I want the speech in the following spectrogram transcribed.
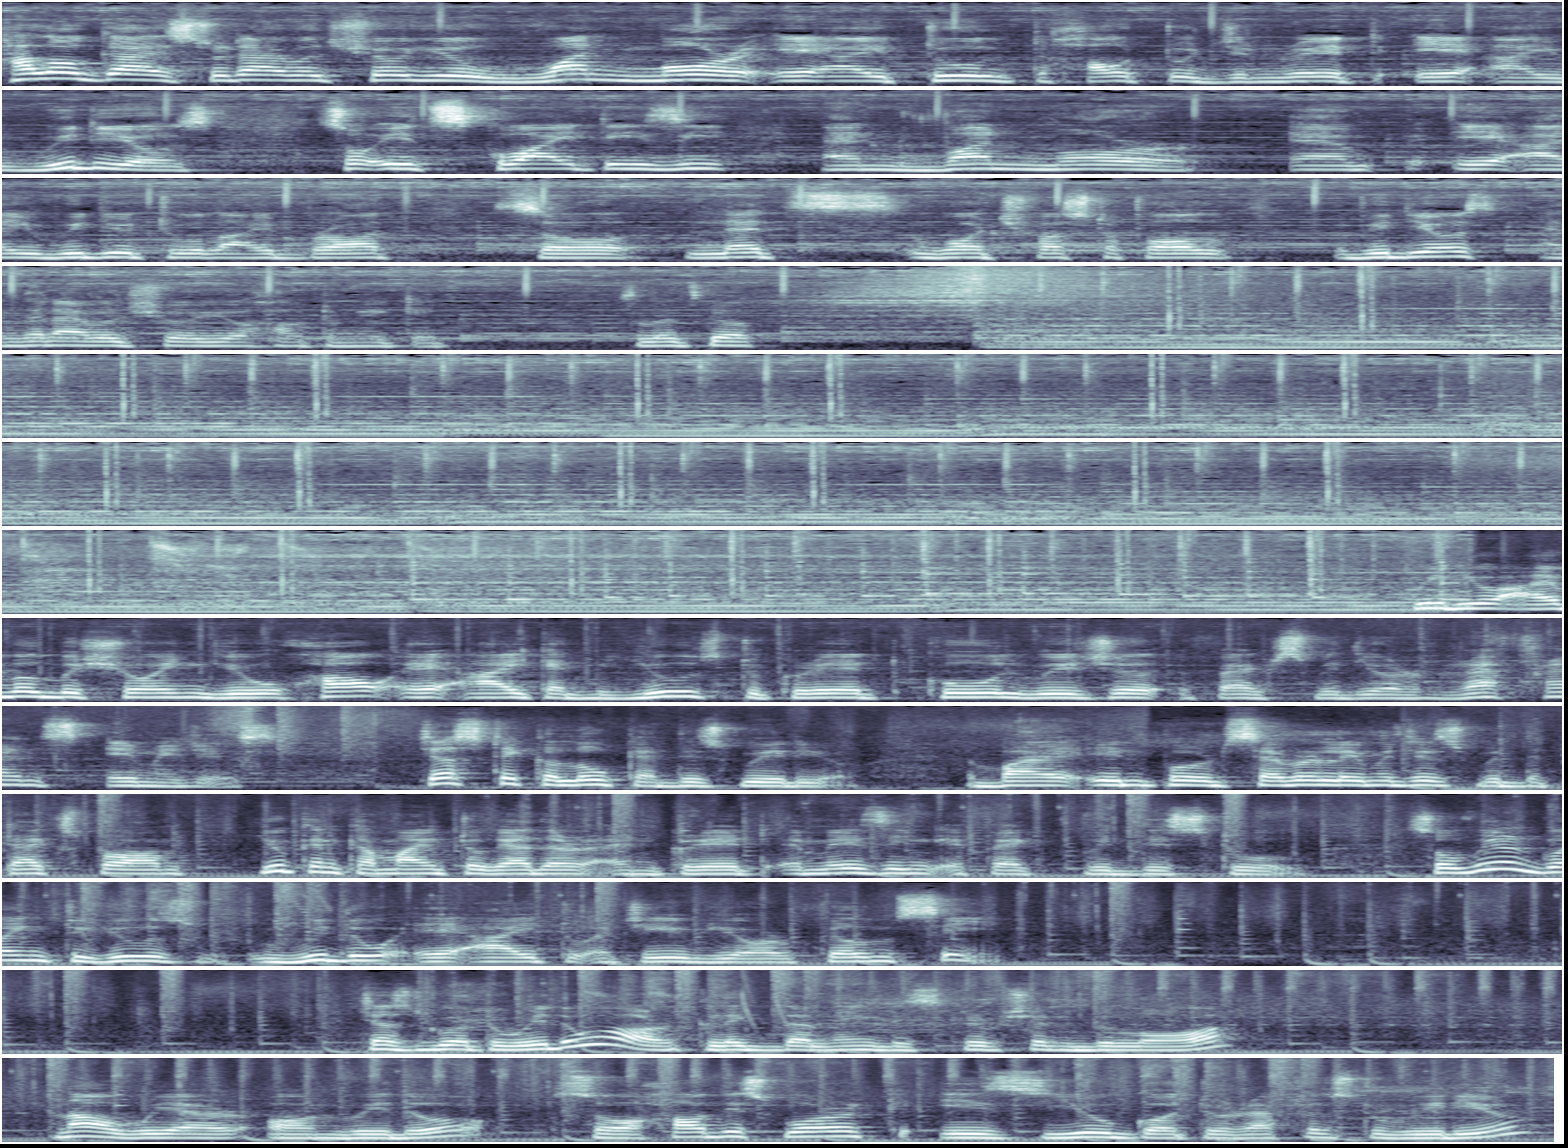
Hello guys, today I will show you one more AI tool to how to generate AI videos. So it's quite easy and one more um, AI video tool I brought. So let's watch first of all videos and then I will show you how to make it. So let's go. Video I will be showing you how AI can be used to create cool visual effects with your reference images. Just take a look at this video. By input several images with the text prompt, you can combine together and create amazing effect with this tool. So we are going to use Vidu AI to achieve your film scene. Just go to Vidu or click the link description below. Now we are on Vidu so how this work is you go to reference to video.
